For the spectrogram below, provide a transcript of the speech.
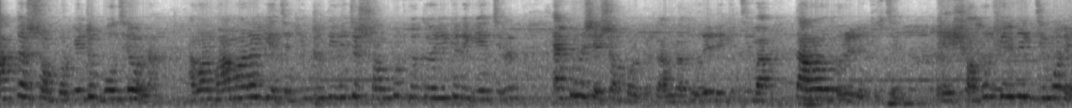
আত্মার সম্পর্ক, এটা বোঝেও না। আমার মা মারা গিয়েছেন, কিন্তু তিনি যে সম্পর্ক তৈরি করে গিয়েছিলেন, এখনও সেই সম্পর্কটা আমরা ধরে রেখেছি বা তারাও ধরে রেখেছে। এই সদর কেন্দ্রিক জীবনে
